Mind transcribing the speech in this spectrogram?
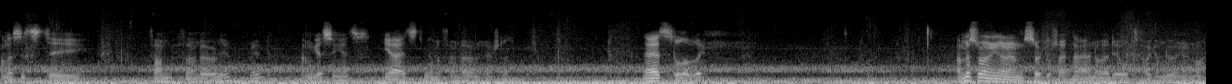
unless it's the found found earlier, right? I'm guessing it's yeah, it's the one I found earlier actually. That's lovely. I'm just running around in circles right now. I have no idea what the fuck I'm doing anymore.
